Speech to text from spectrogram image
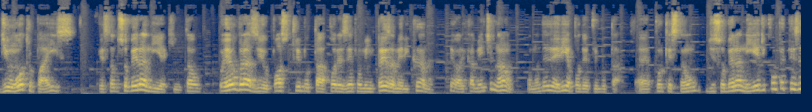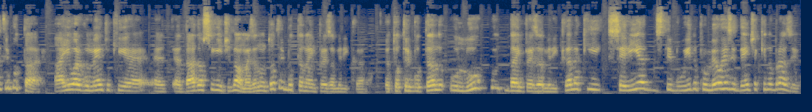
de um outro país? Questão de soberania aqui. Então, eu, Brasil, posso tributar, por exemplo, uma empresa americana? Teoricamente, não. Eu não deveria poder tributar, é, por questão de soberania e de competência tributária. Aí o argumento que é, é, é dado é o seguinte: não, mas eu não estou tributando a empresa americana. Eu estou tributando o lucro da empresa americana que seria distribuído para o meu residente aqui no Brasil.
